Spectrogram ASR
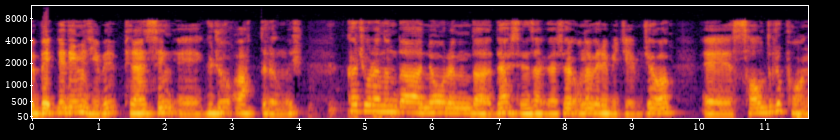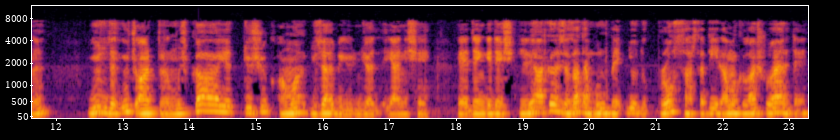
Beklediğimiz gibi Prens'in e, gücü arttırılmış. Kaç oranında ne oranında derseniz arkadaşlar ona verebileceğim cevap e, saldırı puanı %3 arttırılmış. Gayet düşük ama güzel bir güncel yani şey e, denge değişikliği. Arkadaşlar zaten bunu bekliyorduk. Brawl Stars'ta değil ama Clash Royale'de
